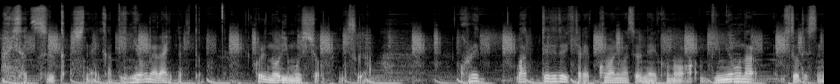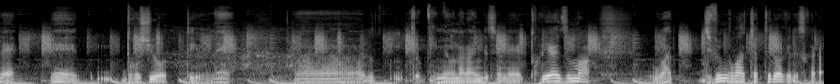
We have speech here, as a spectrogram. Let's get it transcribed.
挨拶するかしないか微妙なラインの人。これ、のりも師匠なんですが、割って出てきたら困りますよね。この微妙な人ですね。えーどうしようっていうね。うん微妙なラインですよね。とりあえずまあ、自分が割っちゃってるわけですから、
